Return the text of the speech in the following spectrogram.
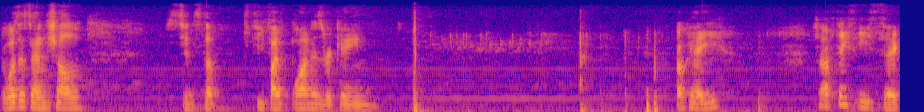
It was essential since the c5 pawn is retained. Okay, so f takes e6,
